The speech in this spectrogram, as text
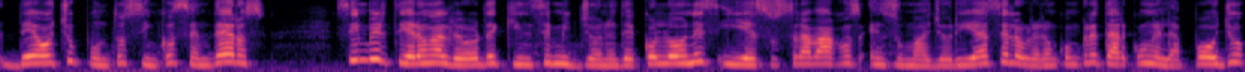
de 8.5 senderos. Se invirtieron alrededor de 15 millones de colones y esos trabajos en su mayoría se lograron concretar con el apoyo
